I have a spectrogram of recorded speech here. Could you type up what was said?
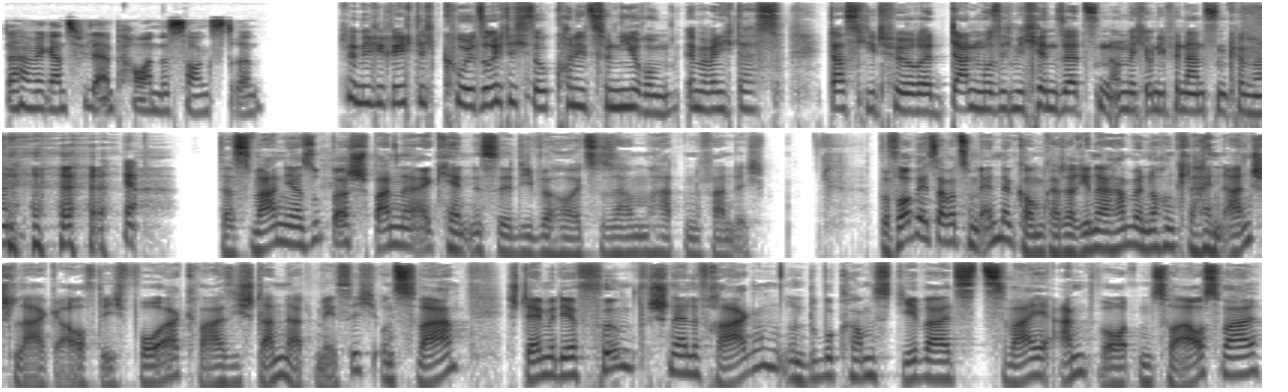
Da haben wir ganz viele empowernde Songs drin. Finde ich richtig cool, so richtig so Konditionierung. Immer wenn ich das, das Lied höre, dann muss ich mich hinsetzen und mich um die Finanzen kümmern. ja. Das waren ja super spannende Erkenntnisse, die wir heute zusammen hatten, fand ich. Bevor wir jetzt aber zum Ende kommen, Katharina, haben wir noch einen kleinen Anschlag auf dich vor, quasi standardmäßig. Und zwar stellen wir dir fünf schnelle Fragen und du bekommst jeweils zwei Antworten zur Auswahl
